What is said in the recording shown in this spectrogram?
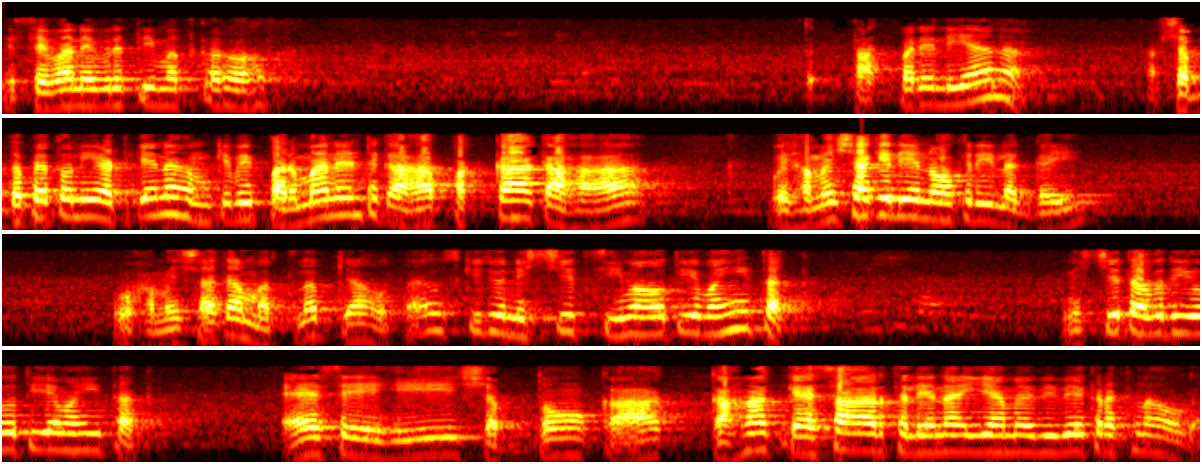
ये सेवानिवृत्ति मत करो आप तो तात्पर्य लिया ना। अब शब्द पे तो नहीं अटके ना हम कि भाई परमानेंट कहा, पक्का कहा, वो हमेशा के लिए नौकरी लग गई। वो हमेशा का मतलब क्या होता है? उसकी जो निश्चित सीमा होती है वहीं तक। निश्चित अवधि होती है वहीं तक। ऐसे ही शब्दों का कहा कैसा अर्थ लेना ये हमें विवेक रखना होगा।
